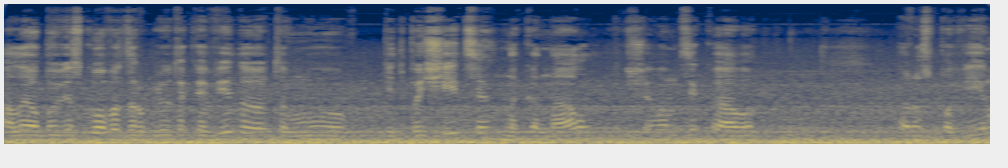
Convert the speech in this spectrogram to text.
Але обов'язково зроблю таке відео, тому підпишіться на канал, якщо вам цікаво. Розповім,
